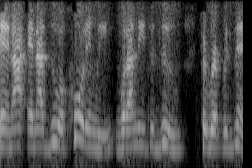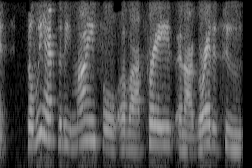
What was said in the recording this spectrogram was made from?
and I and I do accordingly what I need to do to represent. So we have to be mindful of our praise and our gratitude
